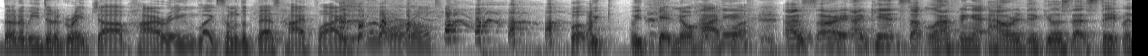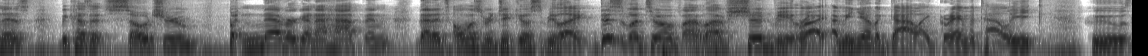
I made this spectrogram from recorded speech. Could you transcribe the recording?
WWE did a great job hiring like some of the best high flyers in the world, but we we get no high fly. I'm sorry, I can't stop laughing at how ridiculous that statement is because it's so true, but never gonna happen. That it's almost ridiculous to be like, this is what 205 Live should be like. Right. I mean, you have a guy like Gran Metalik who's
